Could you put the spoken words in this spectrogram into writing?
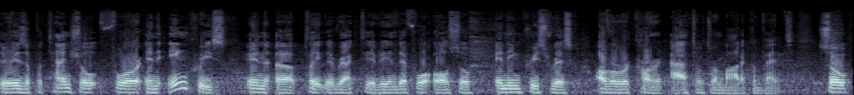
there is a potential for an increase in uh, platelet reactivity and therefore also an increased risk of a recurrent atherothrombotic event. So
